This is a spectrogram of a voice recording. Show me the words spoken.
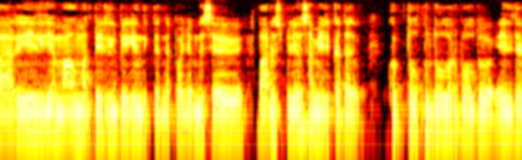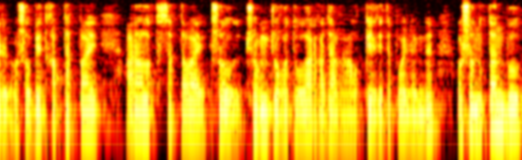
баягы элге маалымат берилбегендиктен деп ойлойм да. Себеби баарыбыз билебиз америкада көп толкундоолор болду. Элдер ошол бет кап такпай аралыкты сактабай ошол чоң жоготууларга дагы алып келди деп ойлойм да. Ошондуктан бул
